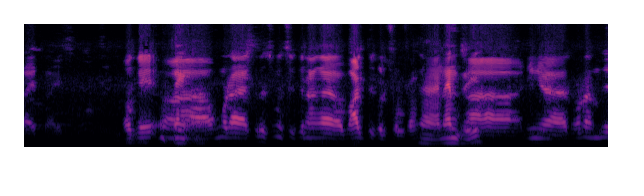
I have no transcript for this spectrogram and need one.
ரைட் ரைட் ஓகே. உங்களோட கிறிஸ்துமஸுக்கு நாங்க வாழ்த்துக்கள் சொல்றோம். ஆஹ் நன்றி. ஆ, நீங்க தொடர்ந்து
